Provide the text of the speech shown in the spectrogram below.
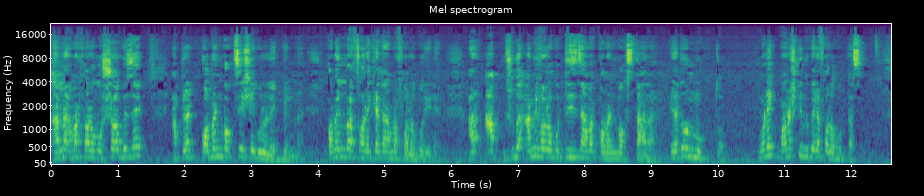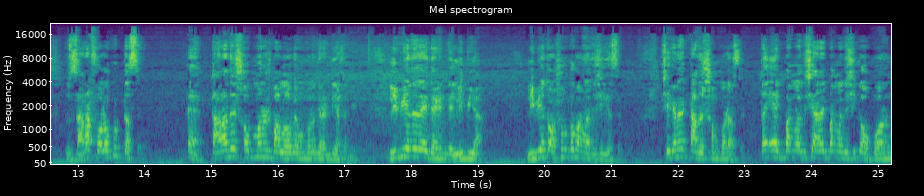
আমরা আমার পরামর্শ হবে যে, আপনার কমেন্ট বক্সে সেগুলো লিখবেন না। কমেন্ট বক্স অনেক ক্ষেত্রে আমরা ফলো করি না। আর শুধু আমি ফলো করতেছি যে আমার কমেন্ট বক্স তা না, এটা তো উন্মুক্ত। অনেক মানুষ কিন্তু এটা ফলো করতেছে। তো যারা ফলো করতেছে হ্যাঁ তারাদের সব মানুষ ভালো হবে এমন কোনো গ্যারান্টি আছে নি। লিবিয়াতে যাই, দেখেন যে লিবিয়া। লিবিয়াতে অসংখ্য বাংলাদেশি গেছে। সেখানে কাজের সংকট আছে। তাই এক বাংলাদেশি আরেক বাংলাদেশিকে অপহরণ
